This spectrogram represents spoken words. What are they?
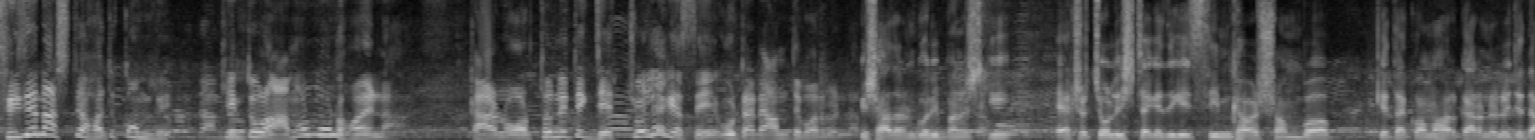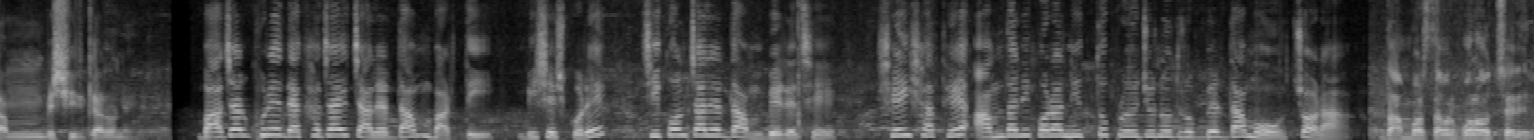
সিজন আসতে হয়তো কমবে কিন্তু আমার মনে হয় না। কারণ অর্থনৈতিক যে চলে গেছে ওটারে আনতে পারবেন না। সাধারণ গরিব মানুষ কি একশো চল্লিশ টাকা দিকে সিম খাওয়া সম্ভব? ক্রেতা কম হওয়ার কারণে হলো যে দাম বেশির কারণে। বাজার ঘুরে দেখা যায় চালের দাম বাড়তি বিশেষ করে চিকন চালের দাম বেড়েছে। সেই সাথে আমদানি করা নিত্য প্রয়োজনীয় দ্রব্যের দামও চড়া। দাম বাড়ছে আবার পোলাও চালের।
